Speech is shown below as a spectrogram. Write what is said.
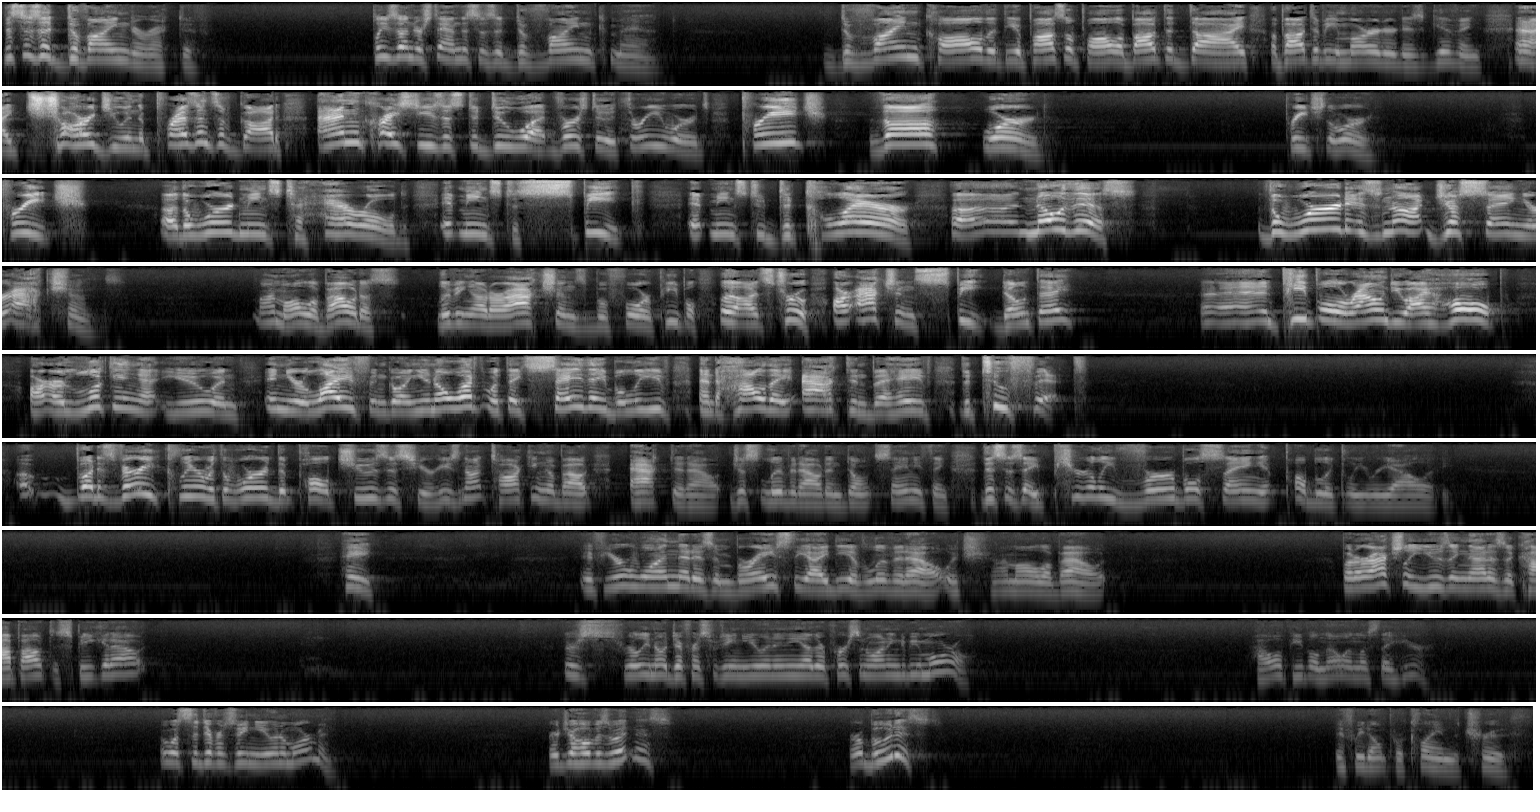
This is a divine directive. Please understand this is a divine command. Divine call that the Apostle Paul, about to die, about to be martyred, is giving. And I charge you in the presence of God and Christ Jesus to do what? Verse 2, three words. Preach the word. Preach the word. Preach. Uh, the word means to herald, it means to speak, it means to declare. Uh, know this the word is not just saying your actions. I'm all about us living out our actions before people. It's true. Our actions speak, don't they? And people around you, I hope, are looking at you and in your life and going, you know what? What they say they believe and how they act and behave, the two fit. Uh, but it's very clear with the word that Paul chooses here. He's not talking about act it out, just live it out and don't say anything. This is a purely verbal, saying it publicly reality. Hey, if you're one that has embraced the idea of live it out, which I'm all about, but are actually using that as a cop out to speak it out, there's really no difference between you and any other person wanting to be moral. How will people know unless they hear? What's the difference between you and a Mormon? Or a Jehovah's Witness? Or a Buddhist? If we don't proclaim the truth.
